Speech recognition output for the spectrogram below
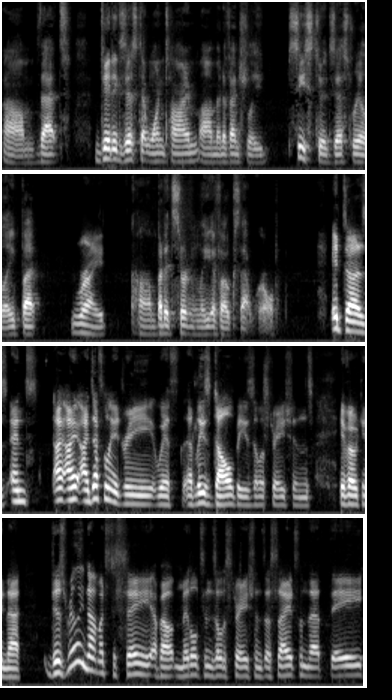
um, that did exist at one time um, and eventually ceased to exist, really. But Right. um, but it certainly evokes that world. It does, and I, I, I definitely agree with at least Dalby's illustrations evoking that. There's really not much to say about Middleton's illustrations aside from that they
